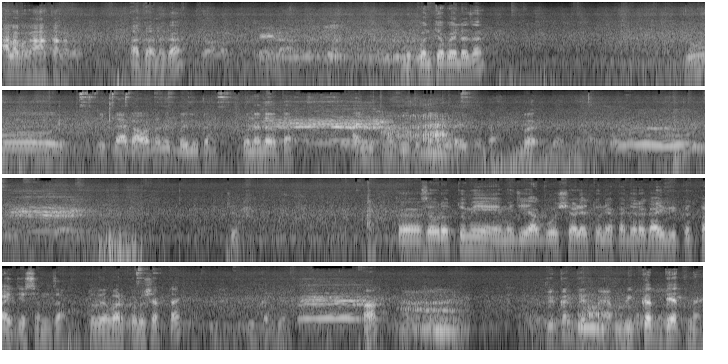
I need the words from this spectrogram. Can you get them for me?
आला बघा आत आला बघा. आता आलं का? आला. मी कोणत्या बैलाचा? जो इथल्या गावातलाच एक बैल होता. कोणाचा होता? आई मित्राचा इथं पलीकडे एक होता. बरं बरं बरं. ठीक. अ, सौरभ तुम्ही म्हणजे या गोशाळेतून एखाद्याला गाय विकत पाहिजे समजा तो व्यवहार करू शकताय? विकत घेत हां? विकत घेत नाही आपण. विकत देत नाही.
